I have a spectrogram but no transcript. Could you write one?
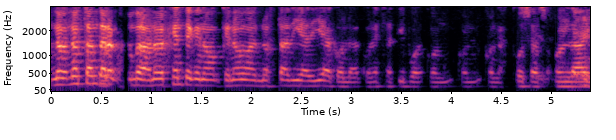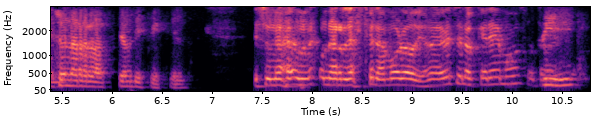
no, no están tan acostumbrados, no es gente que no, que no, no está día a día con, la, con este tipo, con, con, con las cosas online. Es una relación difícil. Es una, una, una relación amor-odio, ¿no? A veces los queremos, otras Sí, veces-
